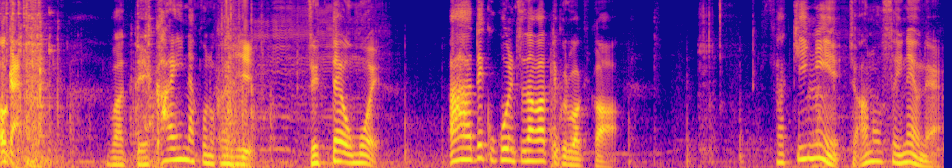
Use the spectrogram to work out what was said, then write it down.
オッケーうわ、でかいな、この鍵。絶対重い。あー、で、ここに繋がってくるわけか。先に、じゃあ、あのおっさんいないよね。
